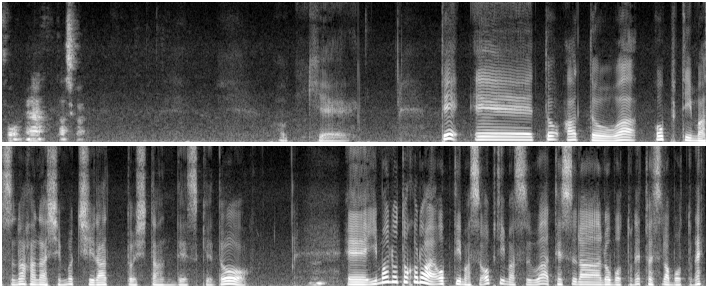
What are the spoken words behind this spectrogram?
そうね。確かに。OK。で、えっ、と、あとは、オプティマスの話もちらっとしたんですけど、うんえー今のところはオプティマス、オプティマスはテスラロボットね、テスラボットね。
